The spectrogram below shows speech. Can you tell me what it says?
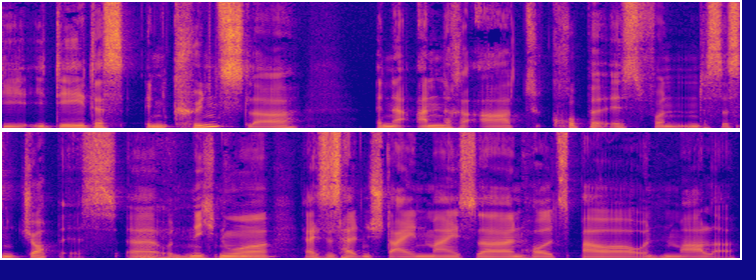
die Idee, dass ein Künstler eine andere Art Gruppe ist, von, dass das ein Job ist äh, mhm. und nicht nur, ja, es ist halt ein Steinmeister, ein Holzbauer und ein Maler.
